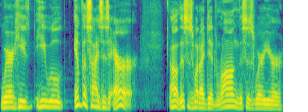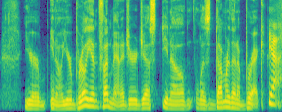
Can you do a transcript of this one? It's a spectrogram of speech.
where he he will emphasize his error. Oh, this is what I did wrong. This is where your your you know your brilliant fund manager just you know was dumber than a brick yeah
